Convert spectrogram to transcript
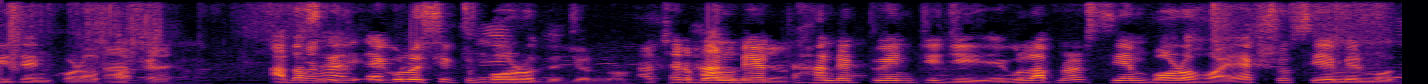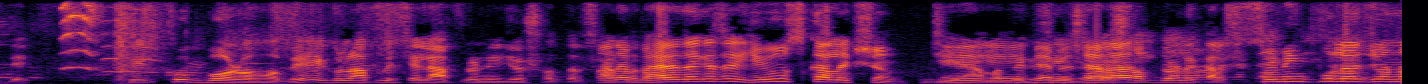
ডিজাইন করাও আচ্ছা। পাবেন আদার্স এগুলো হচ্ছে একটু বড়দের জন্য। আচ্ছা এটা বড়দের হান্ড্রেড জন্য। হান্ড্রেড টোয়েন্টি জি এগুলো আপনার সিএম বড় হয় একশো সিএম এর মধ্যে। ঠিক খুব বড় হবে এগুলো আপনি চাইলে আপনার নিজের সত্তর মানে ভাইয়াদের কাছে হিউজ কালেকশন জি আমাদের কাছে যারা সব ধরনের কালেকশন সুইমিং পুলের জন্য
